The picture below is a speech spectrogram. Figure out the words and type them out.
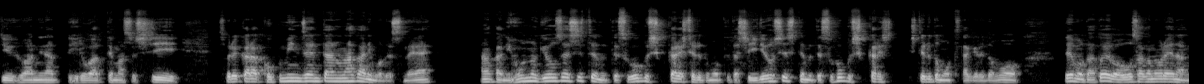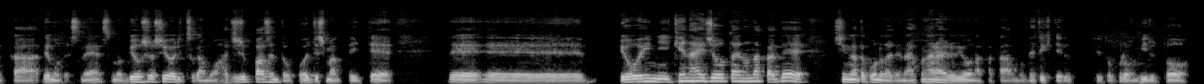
ていう不安になって広がってますし、それから国民全体の中にもですね、なんか日本の行政システムってすごくしっかりしてると思ってたし、医療システムってすごくしっかりしてると思ってたけれども、でも例えば大阪の例なんかでもですね、その病床使用率がもう80%を超えてしまっていて、で、えー、病院に行けない状態の中で新型コロナで亡くなられるような方も出てきてるっていうところを見ると、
